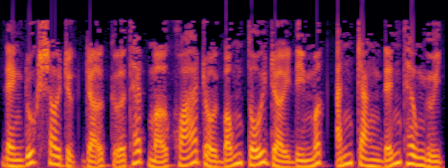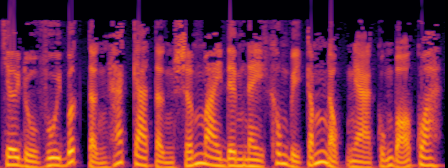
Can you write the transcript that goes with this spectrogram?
đèn đuốc soi rực rỡ cửa thép mở khóa rồi bóng tối rời đi mất ánh trăng đến theo người chơi đùa vui bất tận hát ca tận sớm mai đêm nay không bị cấm ngọc ngà cũng bỏ qua.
